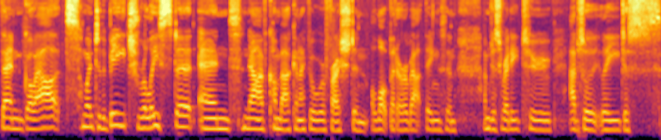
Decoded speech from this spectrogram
then go out, went to the beach, released it, and now I've come back and I feel refreshed and a lot better about things. And I'm just ready to absolutely just.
